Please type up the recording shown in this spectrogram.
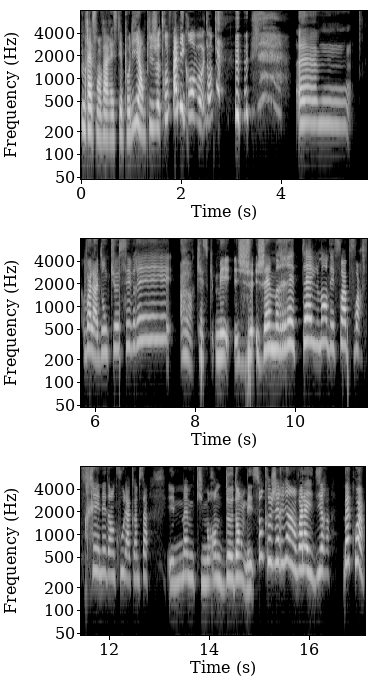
bref, on va rester poli. En plus, je trouve pas les gros mots donc voilà, donc c'est vrai ah qu'est-ce que mais j'aimerais tellement des fois pouvoir freiner d'un coup là comme ça et même qu'il me rentre dedans, mais sans que j'ai rien, voilà et dire: «Bah quoi?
